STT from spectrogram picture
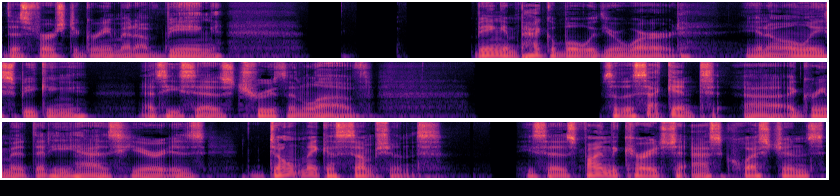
this first agreement of being being impeccable with your word, you know, only speaking, as he says, truth and love. So the second uh, agreement that he has here is don't make assumptions. He says, find the courage to ask questions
